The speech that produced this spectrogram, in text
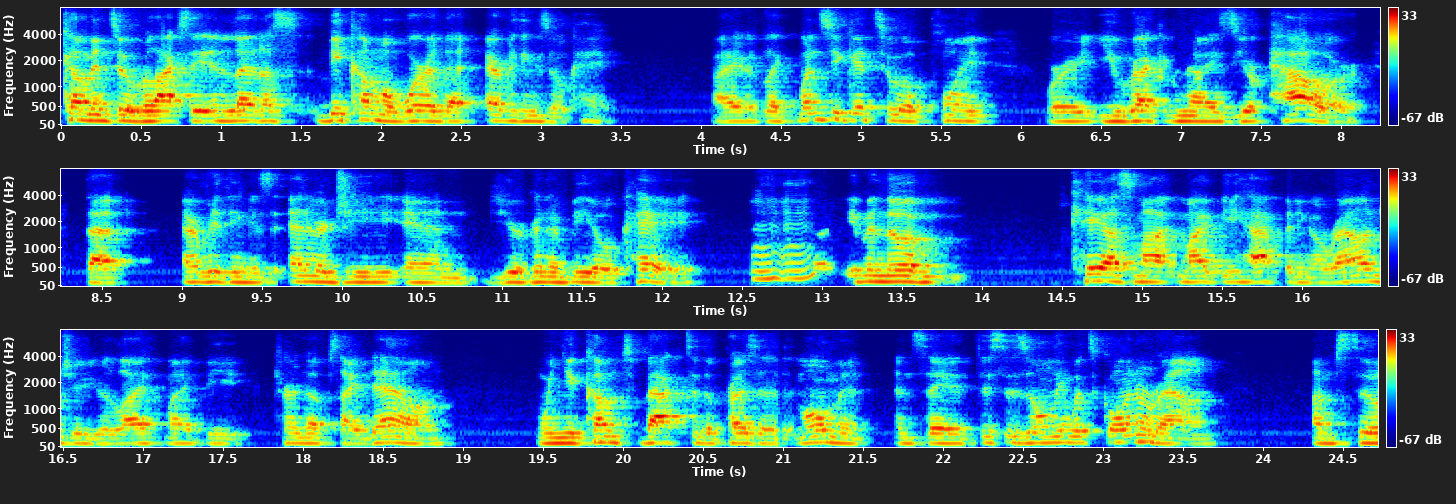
come into relaxing and let us become aware that everything's okay right? Like once you get to a point where you recognize your power that everything is energy and you're going to be okay mm-hmm. even though chaos might, might be happening around you your life might be turned upside down when you come to back to the present moment and say this is only what's going around. I'm still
